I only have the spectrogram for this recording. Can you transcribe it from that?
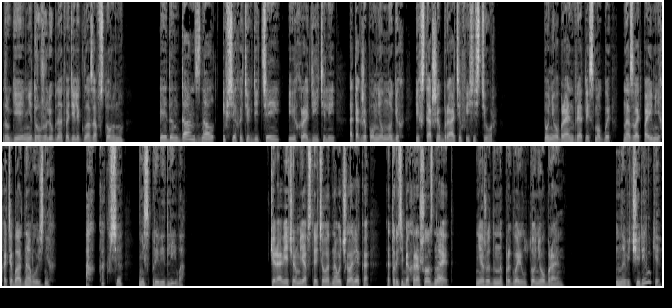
другие недружелюбно отводили глаза в сторону. Эйден Дан знал и всех этих детей, и их родителей, а также помнил многих их старших братьев и сестер. Тони О'Брайен вряд ли смог бы назвать по имени хотя бы одного из них. Ах, как все несправедливо! «Вчера вечером я встретил одного человека, который тебя хорошо знает», неожиданно проговорил Тони О'Брайен. «На вечеринке?»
